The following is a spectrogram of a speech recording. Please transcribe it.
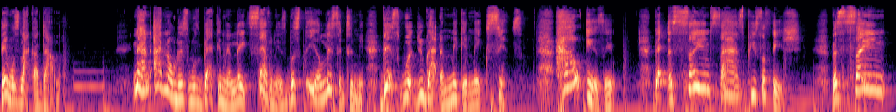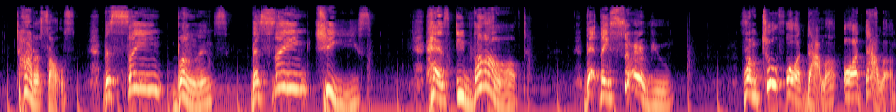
they was like a dollar. Now, I know this was back in the late 70s, but still, listen to me. This what you got to make it make sense. How is it that the same size piece of fish, the same tartar sauce, the same buns, the same cheese has evolved that they serve you from two for a dollar or a dollar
